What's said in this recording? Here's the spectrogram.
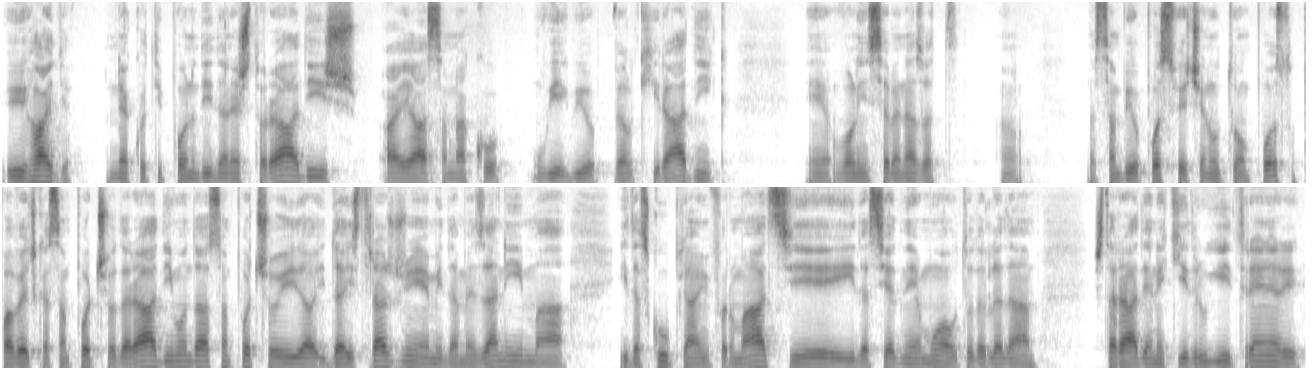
i hajde, neko ti ponudi da nešto radiš, a ja sam nako uvijek bio veliki radnik, e, volim sebe nazvat da sam bio posvećen u tom poslu, pa već kad sam počeo da radim, onda sam počeo i da, da istražujem i da me zanima i da skupljam informacije i da sjednem u auto da gledam šta rade neki drugi treneri,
